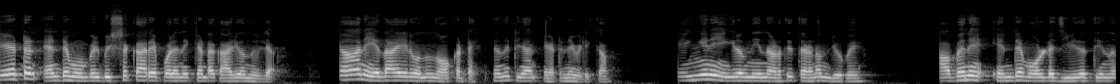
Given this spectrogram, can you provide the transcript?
ഏട്ടൻ എന്റെ മുമ്പിൽ ഭിക്ഷക്കാരെ പോലെ നിൽക്കേണ്ട കാര്യമൊന്നുമില്ല. ഞാൻ ഏതായാലും ഒന്ന് നോക്കട്ടെ. എന്നിട്ട് ഞാൻ ഏട്ടനെ വിളിക്കാം. എങ്ങനെയെങ്കിലും നീ നടത്തി തരണം രൂപേ. അവനെ എന്റെ മോളുടെ ജീവിതത്തിൽ നിന്ന്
